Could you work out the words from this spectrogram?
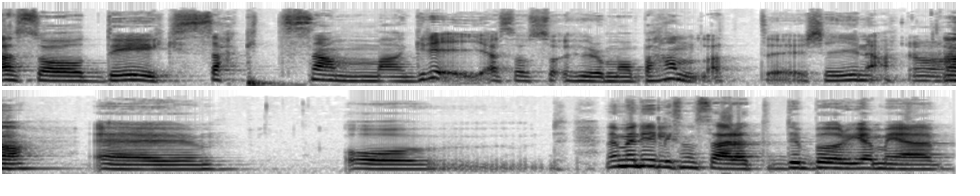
alltså det är exakt samma grej. Alltså så, hur de har behandlat eh, tjejerna. Ja. Eh, och, nej men det är liksom så här att det börjar med,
